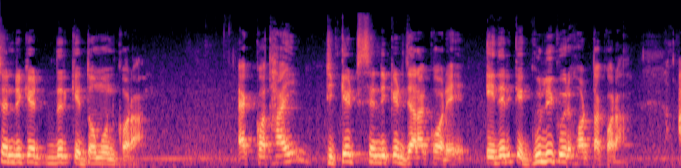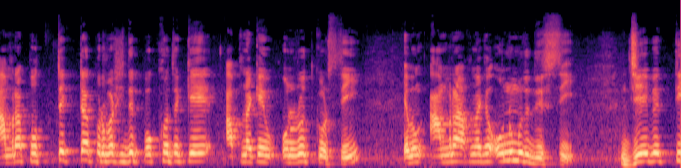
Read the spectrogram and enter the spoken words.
সিন্ডিকেটদেরকে দমন করা। এক কথায় টিকেট সিন্ডিকেট যারা করে, এদেরকে গুলি করে হত্যা করা। আমরা প্রত্যেকটা প্রবাসীদের পক্ষ থেকে আপনাকে অনুরোধ করছি এবং আমরা আপনাকে অনুমতি দিচ্ছি, যে ব্যক্তি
